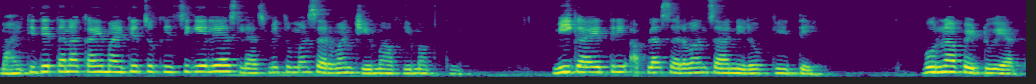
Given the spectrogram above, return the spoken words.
माहिती देताना काही माहिती चुकीची गेली असल्यास मी तुम्हा सर्वांची माफी मागते. मी गायत्री आपला सर्वांचा निरोप घेते. पुन्हा भेटूयात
